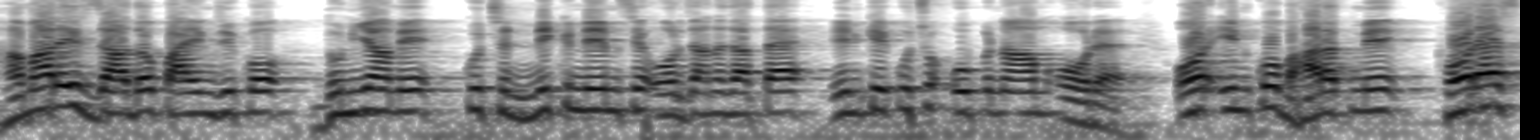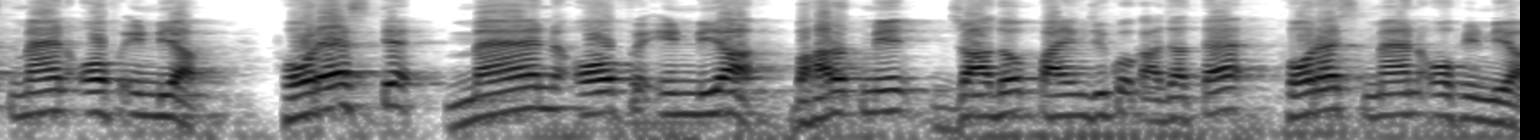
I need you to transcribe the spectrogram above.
हमारे इस जादव पायंग जी को दुनिया में कुछ निक नेम से और जाना जाता है। इनके कुछ उपनाम और है। और इनको भारत में forest man of India forest man of India Bharat में जादव पायंग जी को कहा जाता है। फॉरेस्ट मैन ऑफ़ इंडिया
